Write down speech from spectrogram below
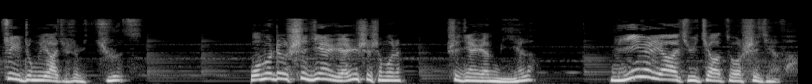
最重要就是“觉”字。我们这个世间人是什么呢？世间人迷了。迷了就叫做世间法，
